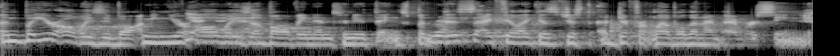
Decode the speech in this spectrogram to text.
And but you're always evolving. I mean, you're Yeah, yeah, always yeah. evolving into new things. But Right. this I feel like is just a different level than I've ever seen you.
